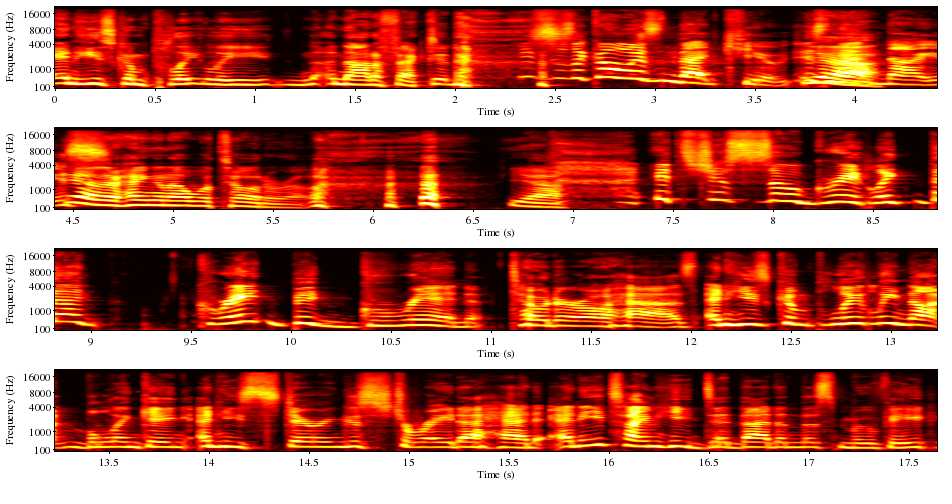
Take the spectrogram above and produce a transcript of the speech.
and he's completely n- not affected. He's just like, oh, isn't that cute? Isn't yeah, that nice? Yeah, they're hanging out with Totoro. yeah, It's just so great. Like that great big grin Totoro has, and he's completely not blinking and he's staring straight ahead. Anytime he did that in this movie,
